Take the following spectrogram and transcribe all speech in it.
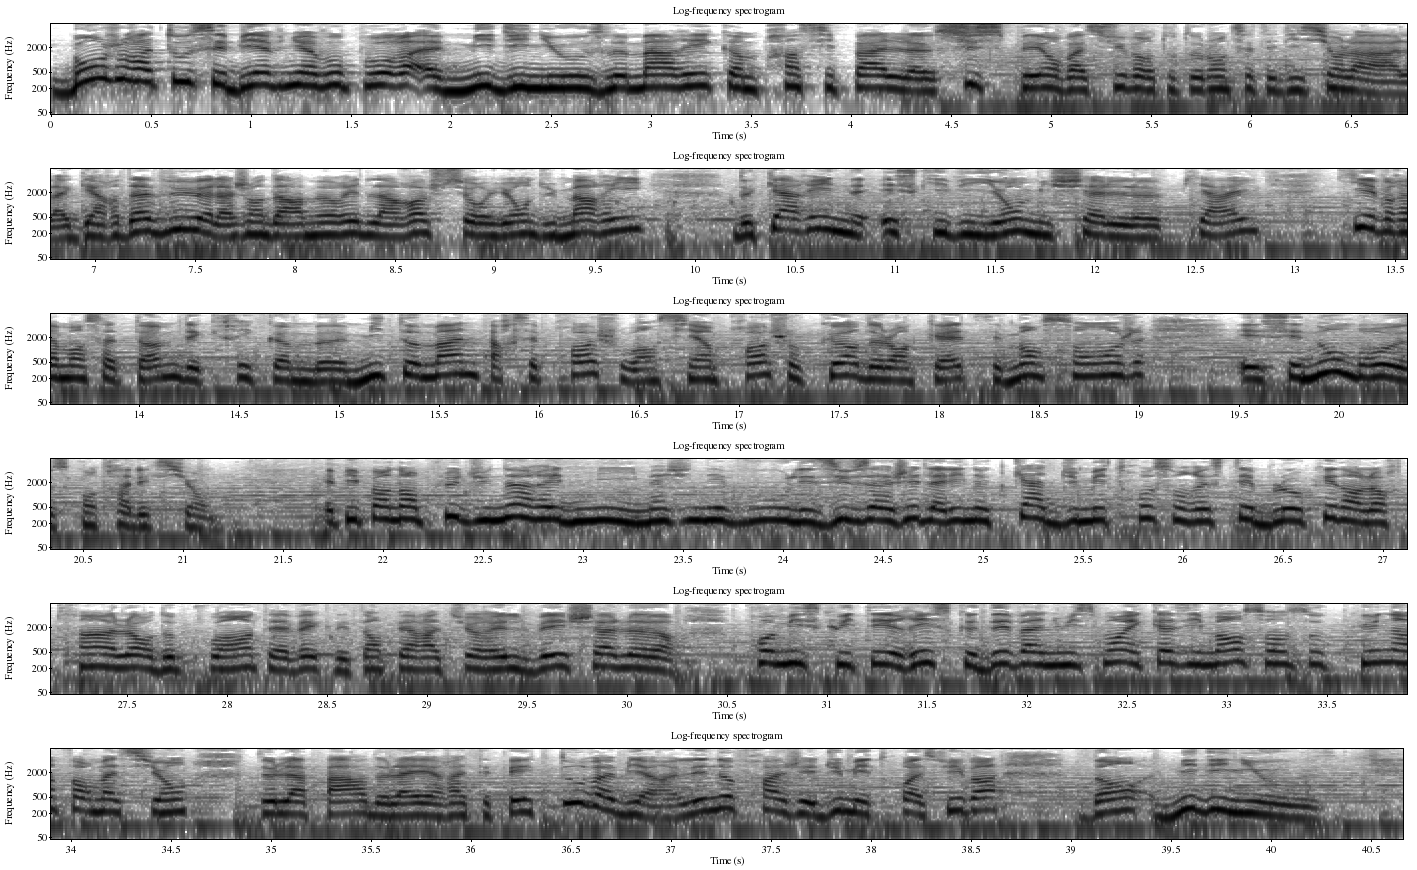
Bonjour à tous et bienvenue à vous pour Midi News. Le mari comme principal suspect. On va suivre tout au long de cette édition la, la garde à vue à la gendarmerie de La Roche-sur-Yon du mari de Karine Esquivillon, Michel Piaille, qui est vraiment cet homme, décrit comme mythomane par ses proches ou anciens proches au cœur de l'enquête, ses mensonges et ses nombreuses contradictions. Et puis pendant plus d'une heure et demie, imaginez-vous, les usagers de la ligne 4 du métro sont restés bloqués dans leur train à l'heure de pointe et avec des températures élevées, chaleur, promiscuité, risque d'évanouissement et quasiment sans aucune information de la part de la RATP. Tout va bien. Les naufragés du métro à suivre dans Midi News.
